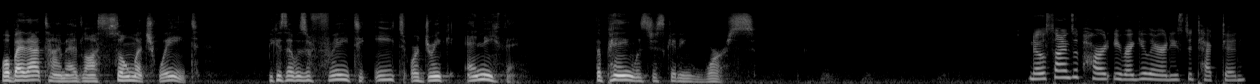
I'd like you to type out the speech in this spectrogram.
Well, by that time, I had lost so much weight because I was afraid to eat or drink anything. The pain was just getting worse. No signs of heart irregularities detected.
